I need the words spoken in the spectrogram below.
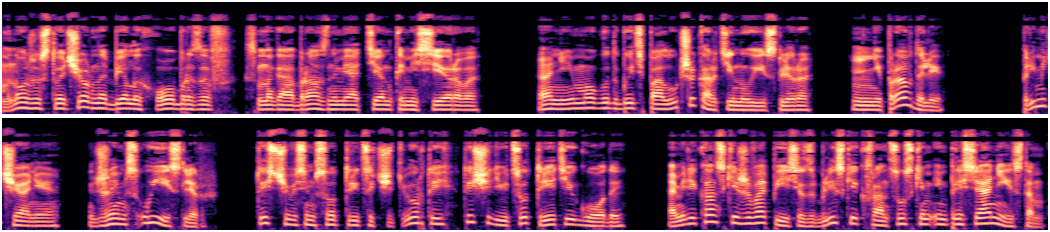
Множество черно белых образов с многообразными оттенками серого. Они могут быть получше картины Уистлера, не правда ли? Примечание. Джеймс Уистлер, 1834-1903 годы. Американский живописец, близкий к французским импрессионистам.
